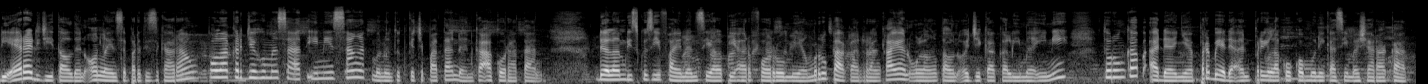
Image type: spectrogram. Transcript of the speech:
Di era digital dan online seperti sekarang, pola kerja humas saat ini sangat menuntut kecepatan dan keakuratan. Dalam diskusi Financial PR Forum yang merupakan rangkaian ulang tahun OJK kelima ini, terungkap adanya perbedaan perilaku komunikasi masyarakat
